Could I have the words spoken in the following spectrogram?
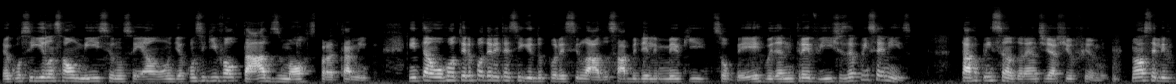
Eu consegui lançar um míssil não sei aonde, eu consegui voltar dos mortos praticamente. Então, o roteiro poderia ter seguido por esse lado, sabe? Dele meio que soberbo, dando entrevistas. Eu pensei nisso. Tava pensando, né, antes de assistir o filme. Nossa, ele,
